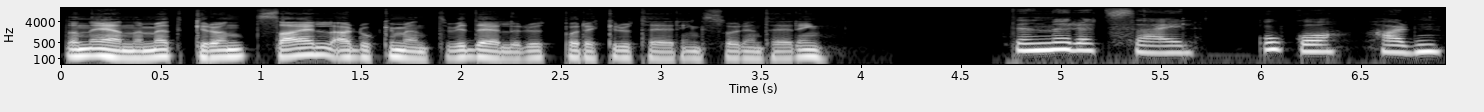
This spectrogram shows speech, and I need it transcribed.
Den ene med et grønt seil er dokumentet vi deler ut på rekrutteringsorientering. Den med rødt seil. Ok, har den.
